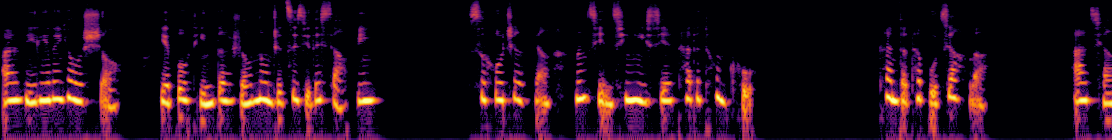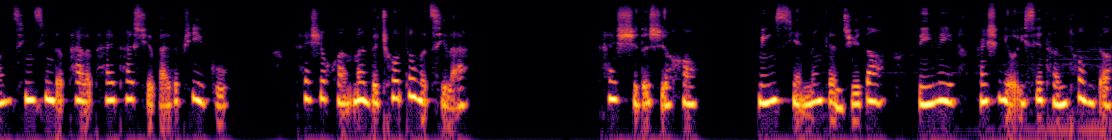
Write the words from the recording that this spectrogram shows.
而黎黎的右手也不停的揉弄着自己的小臂。似乎这样能减轻一些他的痛苦。看到他不叫了，阿强轻轻的拍了拍他雪白的屁股，开始缓慢的抽动了起来。开始的时候，明显能感觉到黎黎还是有一些疼痛的，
